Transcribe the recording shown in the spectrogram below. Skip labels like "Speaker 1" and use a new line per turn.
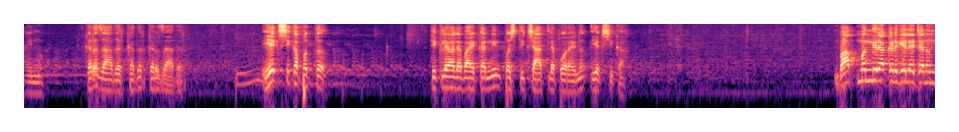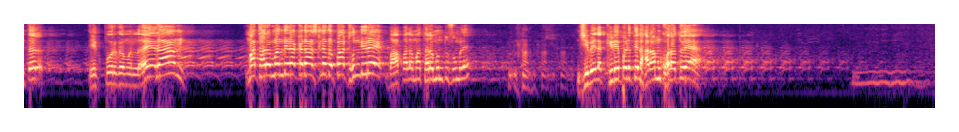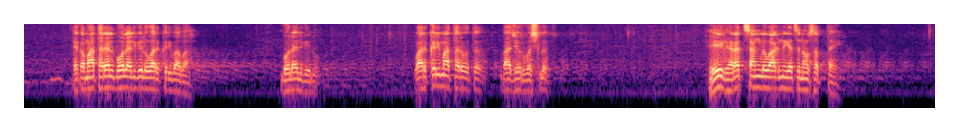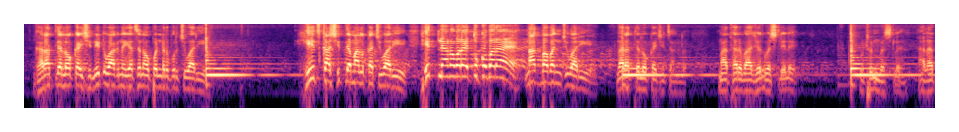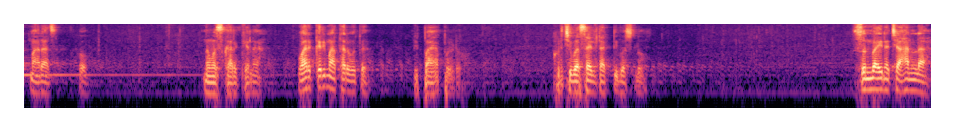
माहिनो खरंच आदर कदर खरंच आदर एक शिका फक्त. टिकल्यावाल्या बायकांनी पस्तीच्या पस्तीसच्या आतल्या पोरायनं एक शिका. बाप मंदिराकडे गेल्याच्यानंतर एक पोरग म्हणलं ए राम! माथार मंदिराकडे असलं तर पाठवून दि रे. बापाला माथार म्हणतो सुंबळे. जिबेला किडे पडतील हराम खोरा तू या एका म्हाताऱ्याला बोलायला गेलो वारकरी बाबा. बोलायला गेलो. वारकरी म्हातारं होतं बाजेवर बसलं. हे घरात चांगलं वागणं याचं नाव सप्ताय आहे. घरातल्या लोकांशी नीट वागणं याचं नाव पंढरपूरची वारी आहे. हीच काशीतल्या मालकाची वारी आहे. हीच ज्ञानोबर आहे तुकोबर आहे नाथबाबांची वारी आहे. घरातल्या लोकांची चांगलं. माथार बाजेवर बसलेलं आहे. उठून बसलं. आलात महाराज. नमस्कार केला. वारकरी माथार होत. मी पाया पडलो. खुर्ची बसायला टाकती बसलो. सुनबाईनं चहानला.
